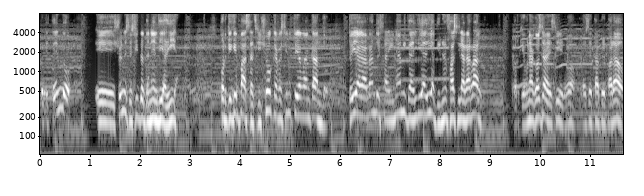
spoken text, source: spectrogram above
pretendo, eh, yo necesito tener el día a día. Porque ¿qué pasa? Si yo que recién estoy arrancando, estoy agarrando esa dinámica del día a día, que no es fácil agarrar, Porque una cosa es decir, vos podés estar preparado,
